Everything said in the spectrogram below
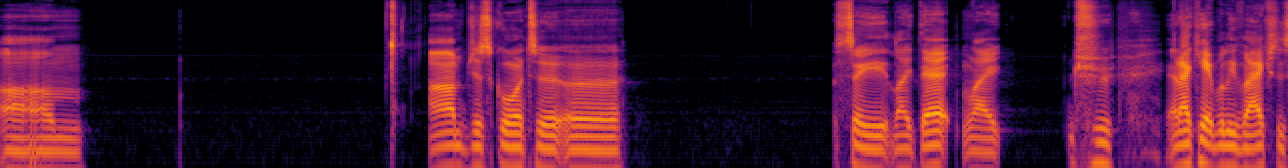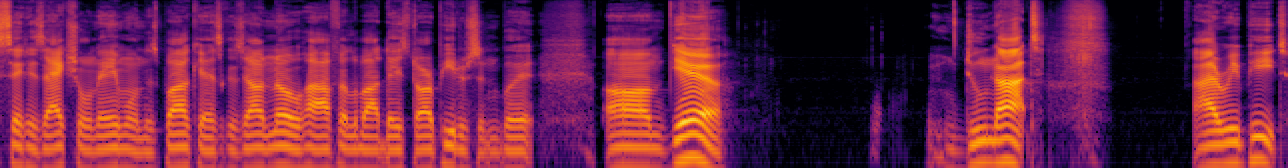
Um, I'm just going to, uh, say it like that. Like, and I can't believe I actually said his actual name on this podcast because y'all know how I feel about Daystar Peterson. But um, yeah, do not. I repeat,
